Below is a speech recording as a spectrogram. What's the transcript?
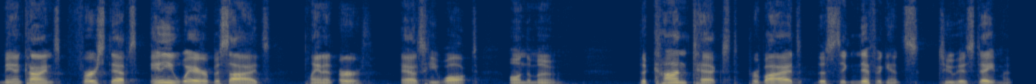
mankind's first steps anywhere besides planet Earth as he walked on the moon the context provides the significance to his statement.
